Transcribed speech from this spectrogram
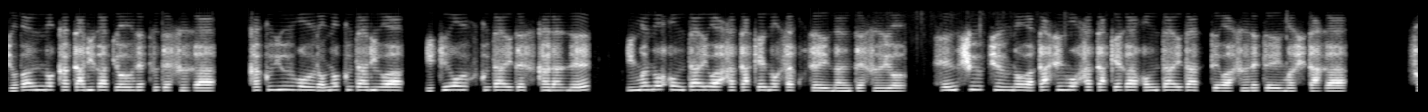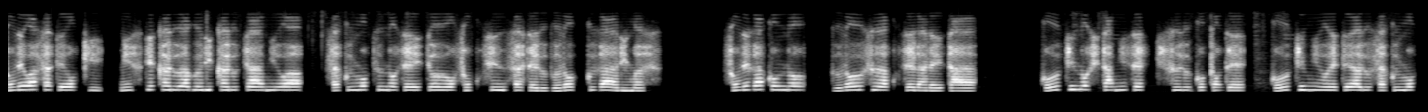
序盤の語りが強烈ですが、核融合炉の下りは、一応副題ですからね。今の本題は畑の作成なんですよ。編集中の私も畑が本題だって忘れていましたが。それはさておき、ミスティカルアグリカルチャーには、作物の成長を促進させるブロックがあります。それがこの、グロースアクセラレーター。高地の下に設置することで、高地に植えてある作物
